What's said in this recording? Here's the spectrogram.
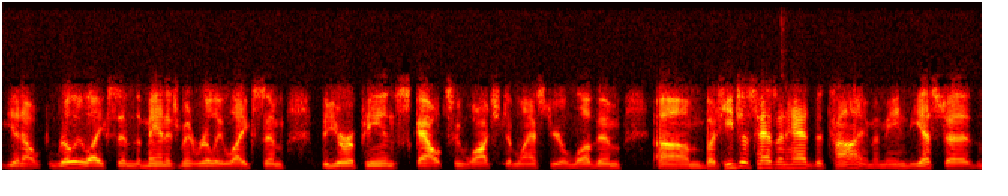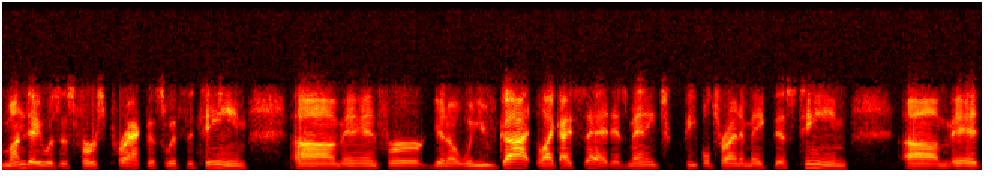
you know, really likes him. The management really likes him. The European scouts who watched him last year love him, um, but he just hasn't had the time. I mean, yes, uh, Monday was his first practice with the team, um, and for you know, when you've got, like I said, as many t- people trying to make this team, um, it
